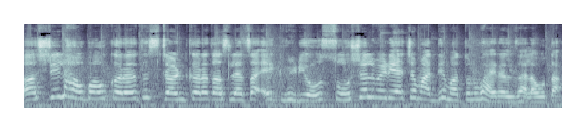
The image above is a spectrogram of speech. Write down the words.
अश्लील हावभाव करत स्टंट करत असल्याचा एक व्हिडिओ सोशल मीडियाच्या माध्यमातून व्हायरल झाला होता.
